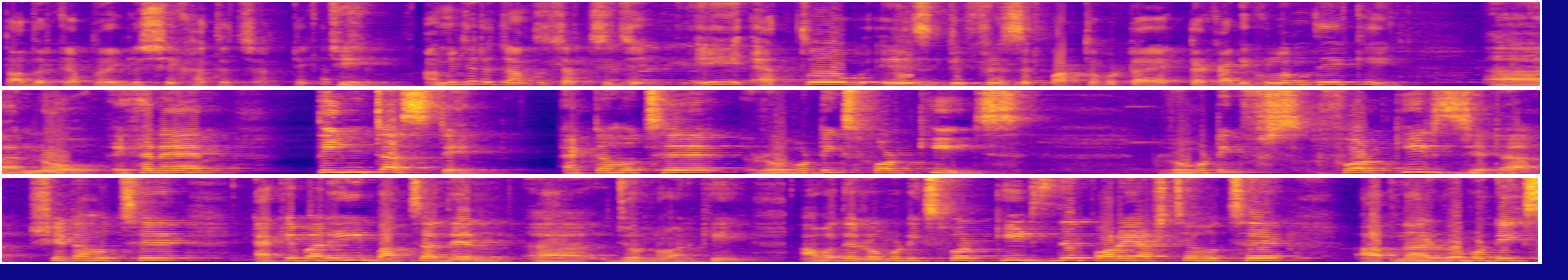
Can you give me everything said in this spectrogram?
তাদেরকে আপনারা এগুলো শেখাতে চান ঠিক আছে? আমি যেটা জানতে চাচ্ছি যে এই এত এজ ডিফারেন্সের পার্থক্যটা একটা কারিকুলাম দিয়ে কি? নো এখানে তিনটা স্টেপ একটা হচ্ছে robotics for kids robotics for kids যেটা সেটা হচ্ছে একেবারেই বাচ্চাদের জন্য আর কি আমাদের রোবোটিক্স ফর কিডসদের পরে আসছে হচ্ছে আপনার রোবোটিক্স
